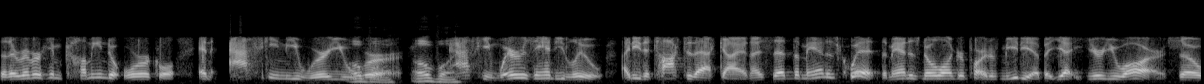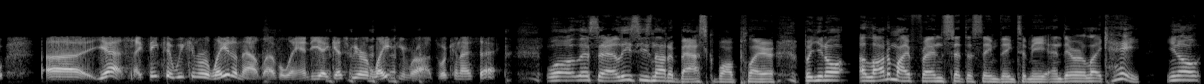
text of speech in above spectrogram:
that I remember him coming to Oracle and asking me where you oh were. Boy. Oh boy. Asking, where is Andy Liu? I need to talk to that guy. And I said, the man has quit. The man is no longer part of media, but yet here you are. So, uh, yes, I think that we can relate on that level, Andy. I guess we are lightning rods. What can I say? Well, listen, at least he's not a basketball player. But, you know, a lot of my friends said the same thing to me, and they were like, hey, you know,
